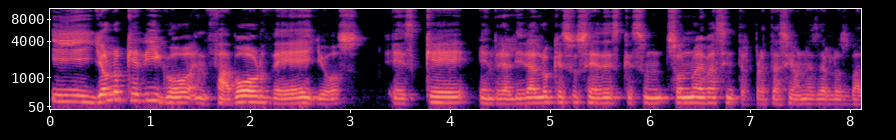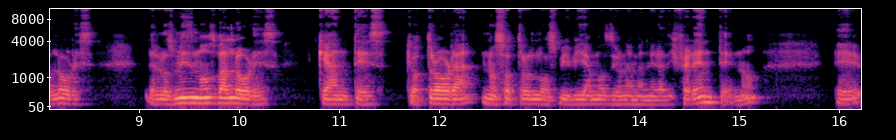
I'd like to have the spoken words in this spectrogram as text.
Y yo lo que digo en favor de ellos es que en realidad lo que sucede es que son, nuevas interpretaciones de los valores, de los mismos valores que antes, que otrora, nosotros los vivíamos de una manera diferente, ¿no? Eh,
